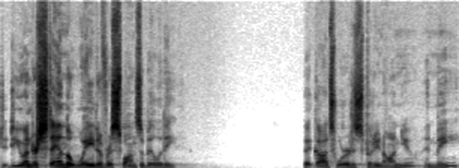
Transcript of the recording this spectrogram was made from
Do you understand the weight of responsibility that God's word is putting on you and me?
